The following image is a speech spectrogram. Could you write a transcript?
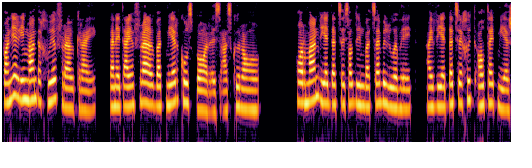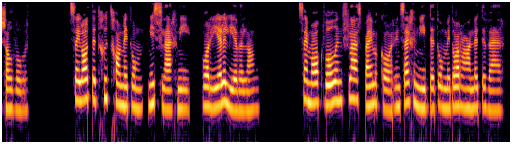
Wanneer iemand een goede vrouw krijgt, dan het hij een vrouw wat meer kostbaar is als koraal. Haar man weet dat zij zal doen wat zij beloof het, hij weet dat zij goed altijd meer zal worden. Zij laat het goed gaan met hom, niet sleg nie, haar hele leven lang. Zij maakt wol en vlas bij mekaar en zij geniet dit om met haar handen te werken.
